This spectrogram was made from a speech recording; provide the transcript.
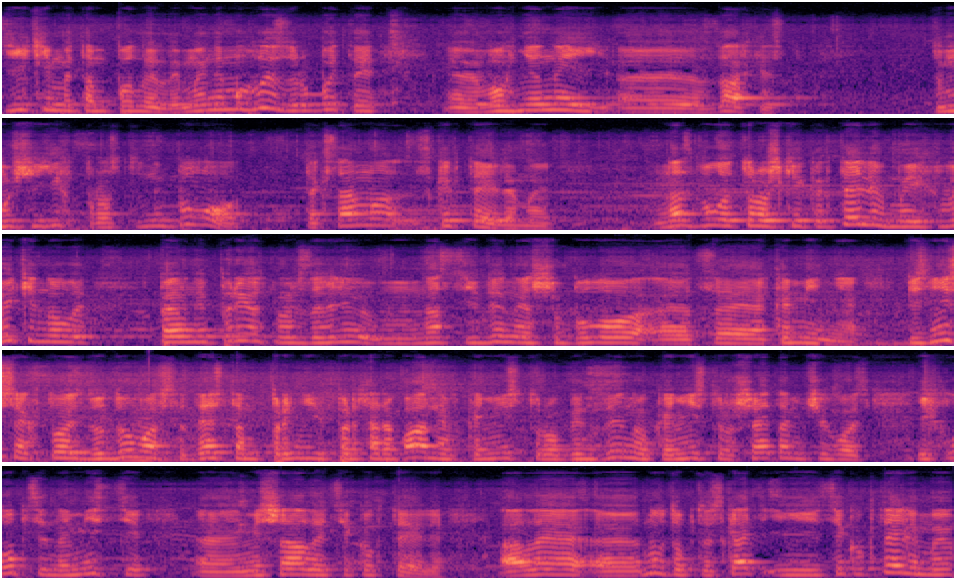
Ті, які ми там палили. Ми не могли зробити е, вогняний захист, тому що їх просто не було. Так само з коктейлями. У нас було трошки коктейлів, ми їх викинули. Певний період ми взагалі у нас єдине, що було, е, це каміння. Пізніше хтось додумався, десь там притарабанив каністру бензину, каністру ще там чогось, і хлопці на місці е, мішали ці коктейлі. Але е, ну тобто сказати, і ці коктейлі ми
